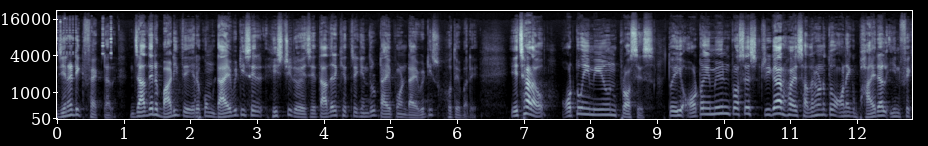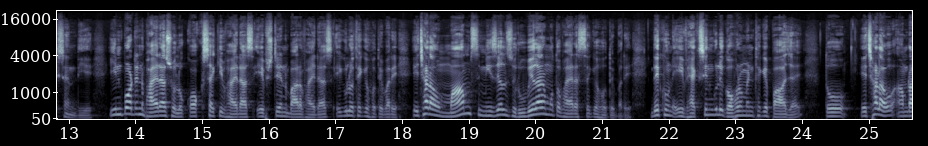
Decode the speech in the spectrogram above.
জেনেটিক ফ্যাক্টর যাদের বাড়িতে এরকম ডায়াবেটিসের হিস্ট্রি রয়েছে, তাদের ক্ষেত্রে কিন্তু টাইপ ওয়ান ডায়াবেটিস হতে পারে। এছাড়াও অটো ইমিউন প্রসেস তো এই অটো ইমিউন প্রসেস ট্রিগার হয় সাধারণত অনেক ভাইরাল ইনফেকশন দিয়ে। ইম্পর্টেন্ট ভাইরাস হলো Coxsackie virus Epstein Barr virus এগুলো থেকে হতে পারে। এছাড়াও মামস মিজেলস রুবেলার মতো ভাইরাস থেকে হতে পারে। দেখুন, এই ভ্যাকসিনগুলি গভর্নমেন্ট থেকে পাওয়া যায়। তো এছাড়াও আমরা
